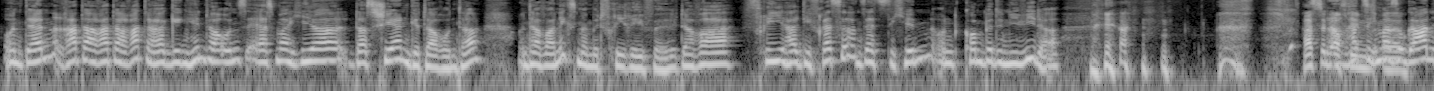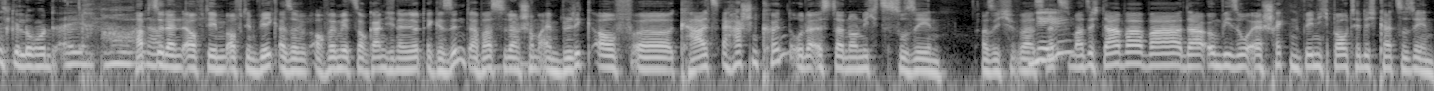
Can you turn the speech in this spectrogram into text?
und dann ratter, ratter, ratter ging hinter uns erstmal hier das Scherengitter runter und da war nichts mehr mit Free Refill. Da war Free halt die Fresse und setz dich hin und komm bitte nie wieder. Ja. Hast du denn das auf hat dem, sich mal äh, so gar nicht gelohnt, ey. Oh, hast du denn auf dem, auf dem Weg, also auch wenn wir jetzt noch gar nicht in der Nerdecke sind, aber hast du dann schon mal einen Blick auf äh, Karls erhaschen können oder ist da noch nichts zu sehen? Also ich war nee. das letzte Mal, als ich da war, war da irgendwie so erschreckend wenig Bautätigkeit zu sehen.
